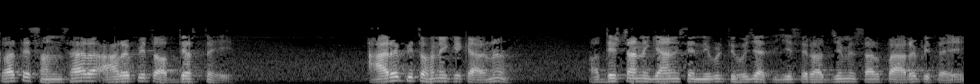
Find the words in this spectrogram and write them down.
कहते संसार आरोपित तो अध्यस्त है। आरोपित होने के कारण अधिष्ठान ज्ञान से निवृत्ति हो जाती जैसे राज्य में सर्प आरोपित है।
